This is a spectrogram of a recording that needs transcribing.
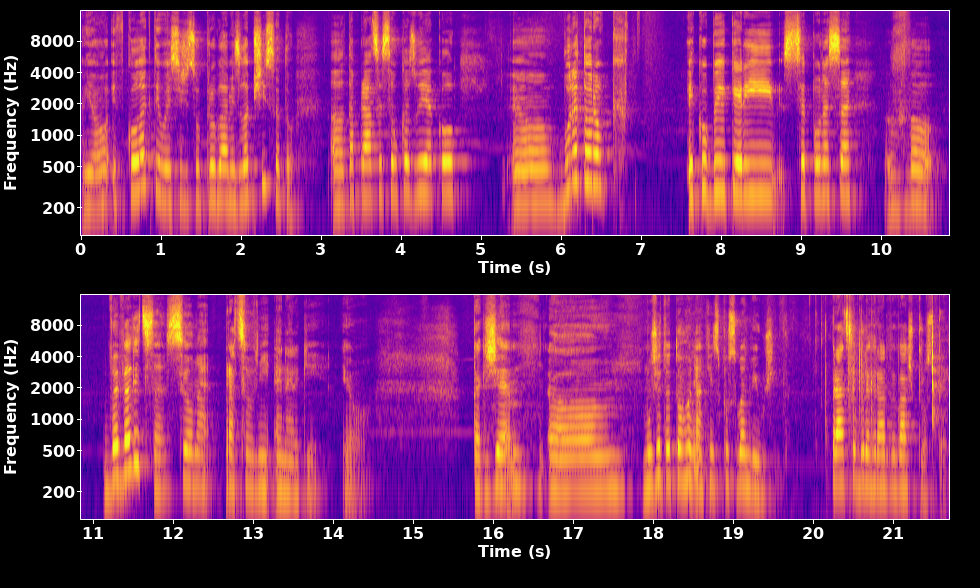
jo, i v kolektivu, jestliže jsou problémy, zlepší se to. Ta práce se ukazuje jako, uh, bude to rok jakoby, který se ponese v, ve velice silné pracovní energii, jo. Takže uh, můžete toho nějakým způsobem využít. Práce bude hrát ve váš prospěch.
